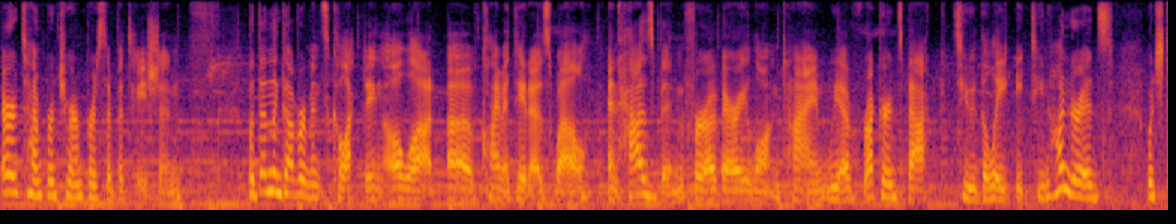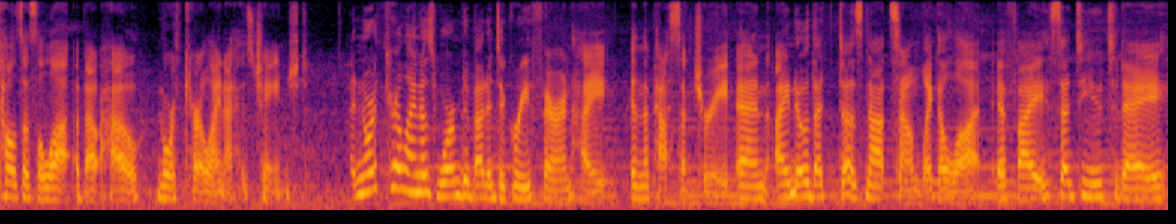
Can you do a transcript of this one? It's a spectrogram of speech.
air temperature and precipitation. But then the government's collecting a lot of climate data as well, and has been for a very long time. We have records back to the late 1800s, which tells us a lot about how North Carolina has changed. North Carolina's warmed about a degree Fahrenheit in the past century, and I know that does not sound like a lot. If I said to you today,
